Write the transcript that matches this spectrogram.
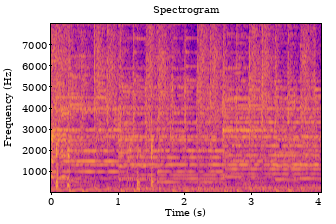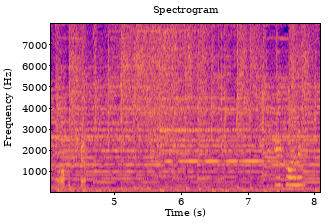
okay. Here, Coleman.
